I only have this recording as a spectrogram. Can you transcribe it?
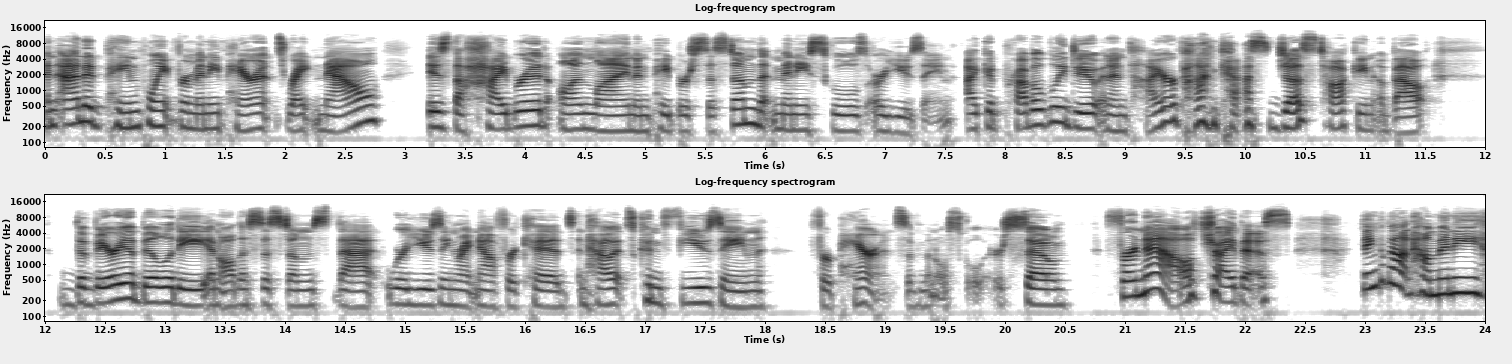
An added pain point for many parents right now is the hybrid online and paper system that many schools are using. I could probably do an entire podcast just talking about the variability in all the systems that we're using right now for kids and how it's confusing for parents of middle schoolers. So, for now, try this. Think about how many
